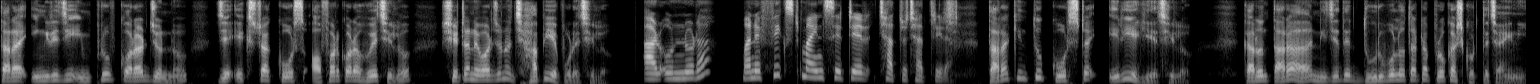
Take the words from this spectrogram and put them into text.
তারা ইংরেজি ইমপ্রুভ করার জন্য যে এক্সট্রা কোর্স অফার করা হয়েছিল সেটা নেওয়ার জন্য ঝাঁপিয়ে পড়েছিল। আর অন্যরা? মানে ফিক্সড মাইন্ডসেটের ছাত্রছাত্রীরা। তারা কিন্তু কোর্সটা এড়িয়ে গিয়েছিল কারণ তারা নিজেদের দুর্বলতাটা প্রকাশ করতে চায়নি।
